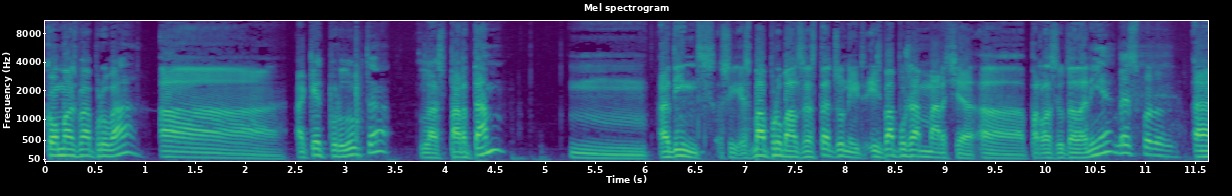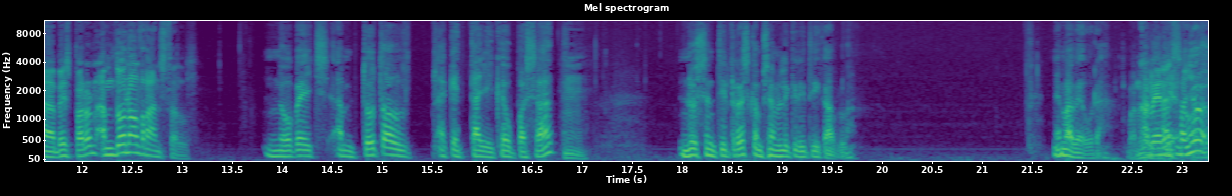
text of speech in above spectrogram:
com es va aprovar uh, aquest producte, l'espartam, mm, a dins, o sigui, es va aprovar als Estats Units i es va posar en marxa uh, per la ciutadania. Ves per on. Uh, ves per on? Amb Donald Rumsfeld. No veig, amb tot el, aquest tall que heu passat, mm. No he sentit res que em sembli criticable. Anem a veure. Bueno, A veure, el senyor,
